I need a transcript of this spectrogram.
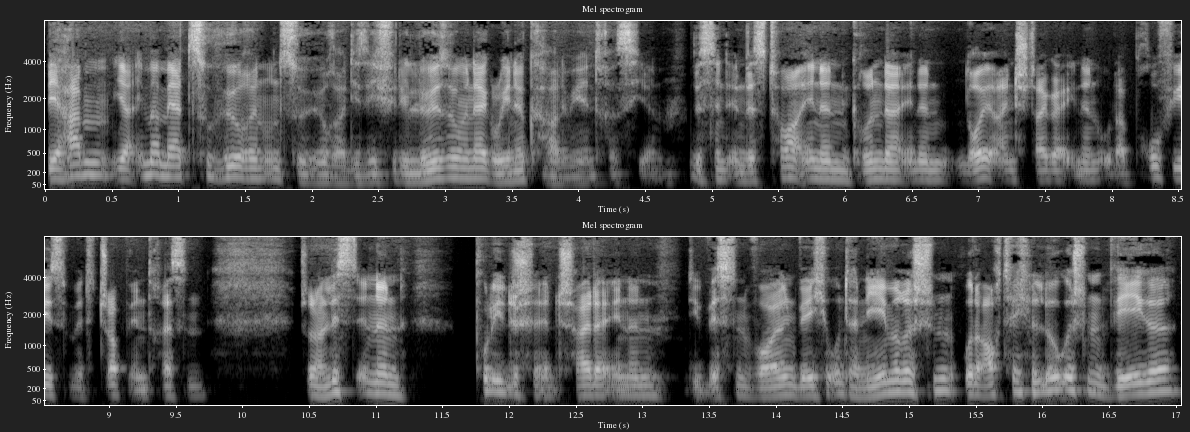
Wir haben ja immer mehr Zuhörerinnen und Zuhörer, die sich für die Lösungen der Green Economy interessieren. Das sind InvestorInnen, GründerInnen, NeueinsteigerInnen oder Profis mit Jobinteressen, JournalistInnen, politische EntscheiderInnen, die wissen wollen, welche unternehmerischen oder auch technologischen Wege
